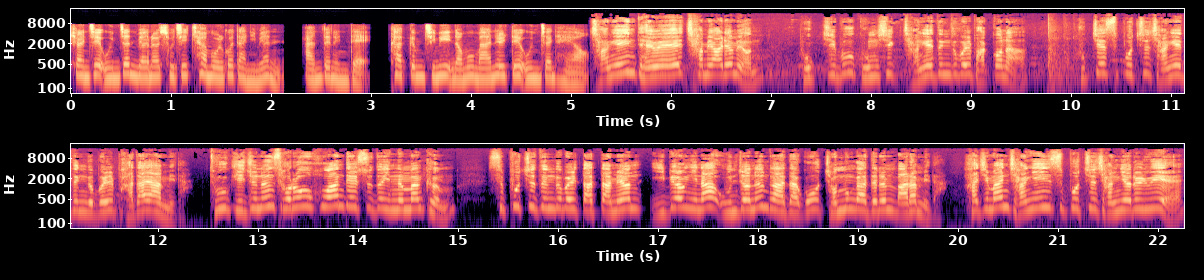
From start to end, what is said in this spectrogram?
현재 운전면허 소지 차 몰고 다니면 안 되는데 가끔 짐이 너무 많을 때 운전해요. 장애인 대회에 참여하려면 복지부 공식 장애 등급을 받거나 국제 스포츠 장애 등급을 받아야 합니다. 두 기준은 서로 호환될 수도 있는 만큼 스포츠 등급을 땄다면 입영이나 운전은 하다고 전문가들은 말합니다. 하지만 장애인 스포츠 장려를 위해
